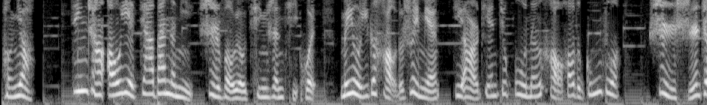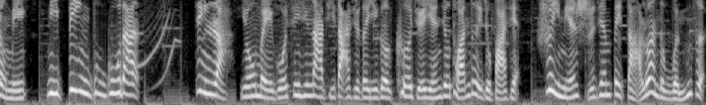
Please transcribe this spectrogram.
朋友，经常熬夜加班的你，是否有亲身体会？没有一个好的睡眠，第二天就不能好好的工作。事实证明，你并不孤单。近日啊，有美国辛辛那提大学的一个科学研究团队就发现，睡眠时间被打乱的蚊子，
